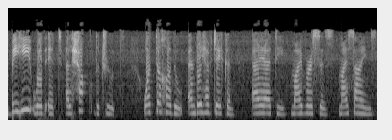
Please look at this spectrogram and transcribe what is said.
به with it الحق the truth واتخذوا and they have taken ayati my verses my signs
